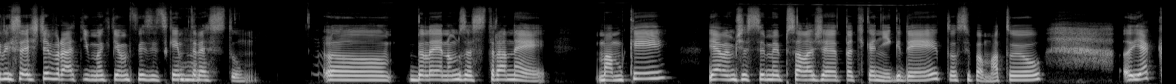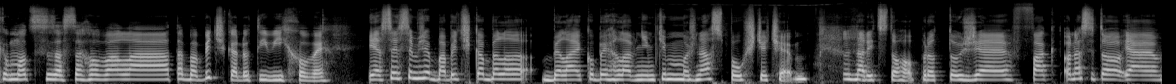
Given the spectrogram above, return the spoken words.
Když se ještě vrátíme k těm fyzickým mm-hmm. trestům, byly jenom ze strany mamky, já vím, že jsi mi psala, že taťka nikdy, to si pamatuju. Jak moc zasahovala ta babička do té výchovy? Já si myslím, že babička byla, byla jakoby hlavním tím možná spouštěčem mm-hmm. tady z toho, protože fakt, ona si to, já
